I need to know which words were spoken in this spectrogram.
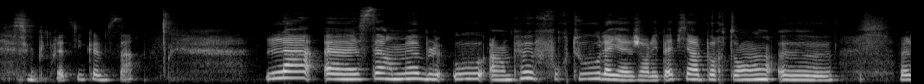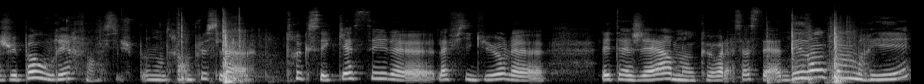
c'est plus pratique comme ça. Là, c'est un meuble où un peu fourre-tout. Là, il y a genre les papiers importants. je vais pas ouvrir. Enfin, si je peux montrer. En plus, le truc s'est cassé la, figure, l'étagère. Donc voilà, ça c'est à désencombrer.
